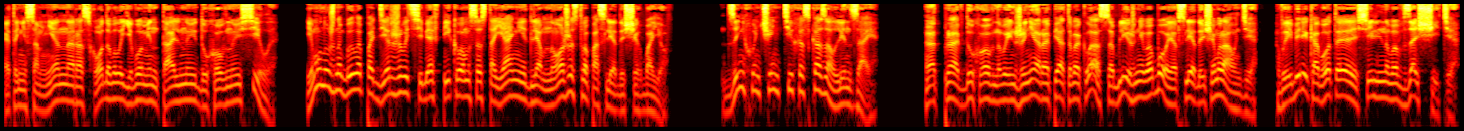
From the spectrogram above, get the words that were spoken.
Это, несомненно, расходовало его ментальную и духовную силы. Ему нужно было поддерживать себя в пиковом состоянии для множества последующих боев. Цзинь Хунчень тихо сказал Линзае. Отправь духовного инженера пятого класса ближнего боя в следующем раунде. Выбери кого-то сильного в защите».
